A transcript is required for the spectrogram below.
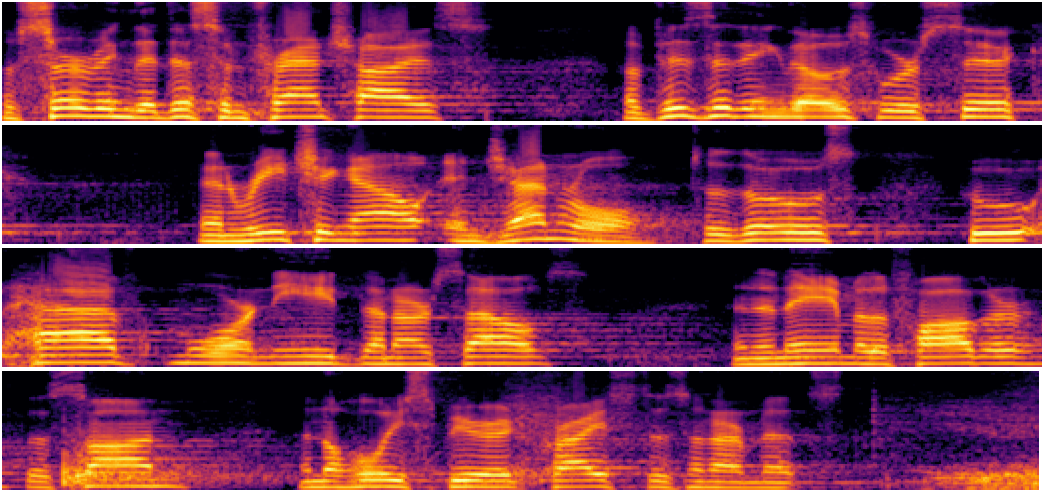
of serving the disenfranchised, of visiting those who are sick, and reaching out in general to those who have more need than ourselves. In the name of the Father, the Son, and the Holy Spirit, Christ is in our midst. Amen.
